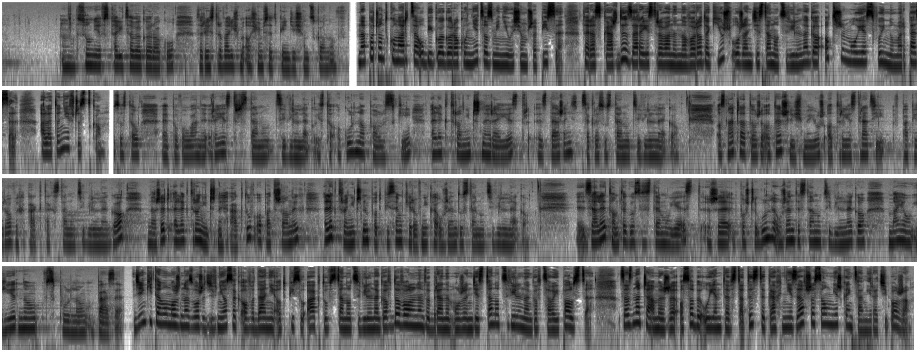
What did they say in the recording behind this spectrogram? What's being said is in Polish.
W sumie w skali całego roku zarejestrowaliśmy 850 zgonów. Na początku marca ubiegłego roku nieco zmieniły się przepisy. Teraz każdy zarejestrowany noworodek już w Urzędzie Stanu Cywilnego otrzymuje swój numer PESEL, ale to nie wszystko. Został e, powołany Rejestr Stanu Cywilnego. Jest to ogólnopolski elektroniczny rejestr zdarzeń z zakresu stanu cywilnego. Oznacza to, że odeszliśmy już od rejestracji w papierowych aktach stanu cywilnego na rzecz elektronicznych aktów opatrzonych elektronicznym podpisem kierownika Urzędu Stanu Cywilnego. Zaletą tego systemu jest, że poszczególne urzędy stanu cywilnego mają jedną wspólną bazę. Dzięki temu można złożyć wniosek o wydanie odpisu aktów stanu cywilnego w dowolnym wybranym urzędzie stanu cywilnego w całej Polsce. Zaznaczamy, że osoby ujęte w statystykach nie zawsze są mieszkańcami Raciborza.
